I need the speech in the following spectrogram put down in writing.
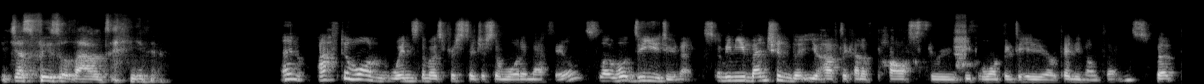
It just fizzled out, you know. And after one wins the most prestigious award in their fields, like what do you do next? I mean, you mentioned that you have to kind of pass through people wanting to hear your opinion on things, but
